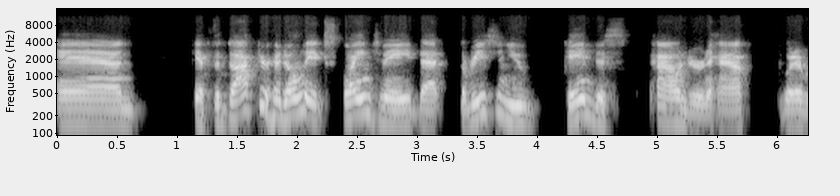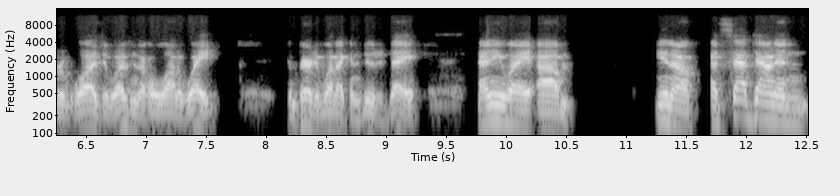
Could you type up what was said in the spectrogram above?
And if the doctor had only explained to me that the reason you gained this pounder and a half, whatever it was, it wasn't a whole lot of weight compared to what I can do today. Anyway, um, you know, I sat down and,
